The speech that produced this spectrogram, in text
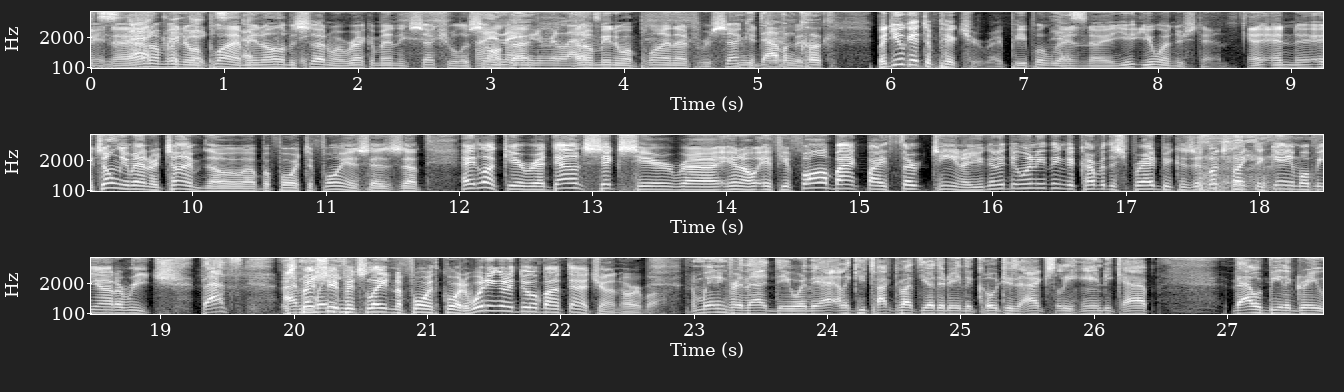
mean, I don't mean to Exactly, imply. I mean, all of a sudden we're recommending sexual assault. I, to I don't mean to imply that for a second. here, but, Cook. but you get the picture, right, people? Yes. And uh, you, you understand. And, and it's only a matter of time, though, uh, before Tafoya says, uh, "Hey, look, you're uh, down six here. Uh, you know, if you fall back by 13, are you going to do anything to cover the spread? Because it looks like the game will be out of reach, that's especially if it's late in the fourth quarter. What are you going to do about that, John Harbaugh? I'm waiting for that day where they like you talked about the other day. The coaches actually handicap. That would be the great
